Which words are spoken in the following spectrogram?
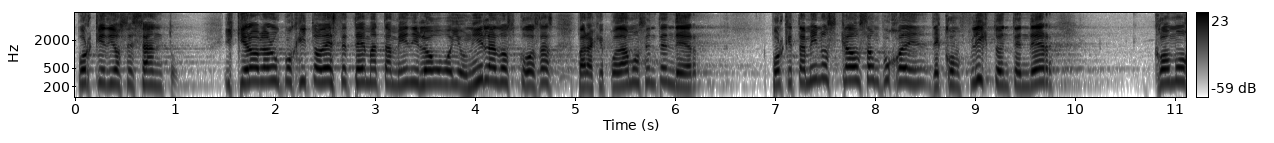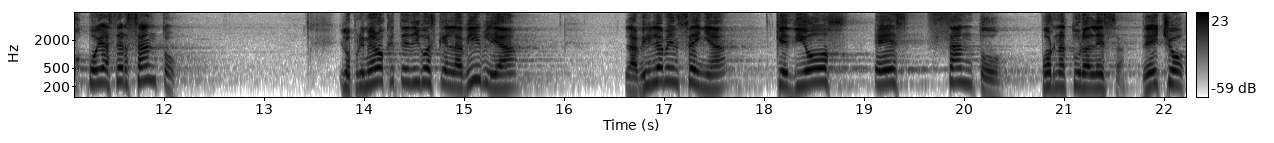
porque Dios es santo. Y quiero hablar un poquito de este tema también y luego voy a unir las dos cosas para que podamos entender, porque también nos causa un poco de, conflicto entender cómo voy a ser santo. Lo primero que te digo es que en la Biblia, la Biblia me enseña que Dios es santo por naturaleza. De hecho,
